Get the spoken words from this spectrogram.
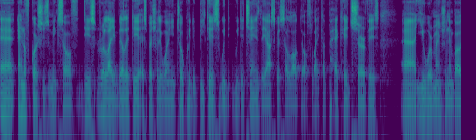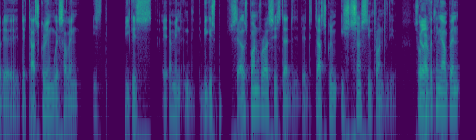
Uh, and of course, it's a mix of this reliability, especially when you talk with the biggest, with, with the chains, they ask us a lot of like a package service. Uh, you were mentioning about the, the touchscreen we're selling is the biggest, I mean, the biggest sales point for us is that the, the, touchscreen is just in front of you. So Really? everything happen,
